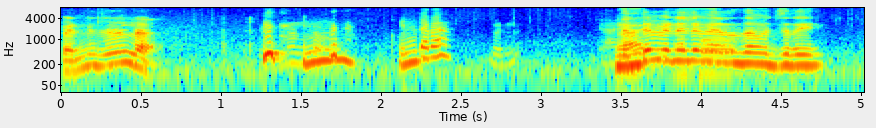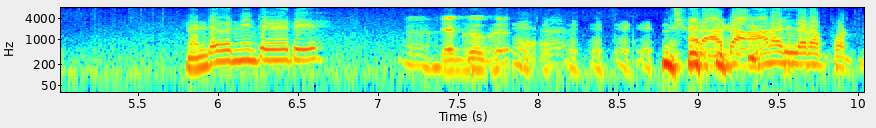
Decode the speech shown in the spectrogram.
പെണ്ണില്ലല്ലോ. നിന്റെ പെണ്ണിന്റെ പേരെന്താ മച്ചറി നന്റെ പെണ്ണിന്റെ പേര്? അതാണല്ലറ പൊട്ട.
